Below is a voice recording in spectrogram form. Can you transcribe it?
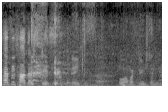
Happy Father's Day. Thank you. Oh, I'm a can you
